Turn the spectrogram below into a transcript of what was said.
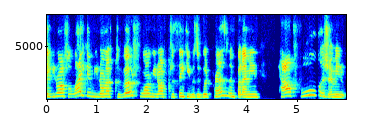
you don't have to like him, you don't have to vote for him, you don't have to think he was a good president. But I mean, how foolish! I mean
